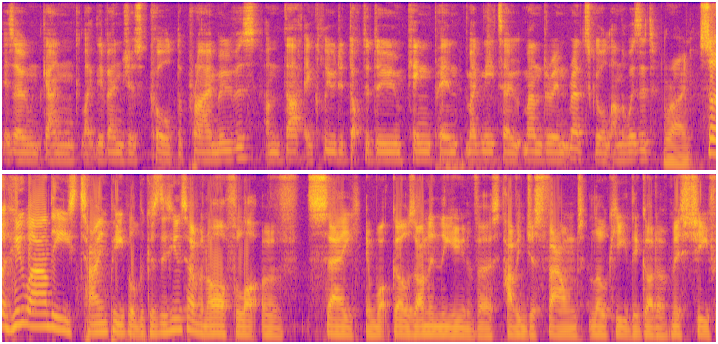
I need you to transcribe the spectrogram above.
his own gang like the Avengers, called the Prime Movers, and that included Doctor Doom, Kingpin, Magneto, Mandarin, Red Skull, and the Wizard. Right. So, who are these time people? Because they seem to have an awful lot of say in what goes on in the universe, having just found Loki, the god of mischief,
